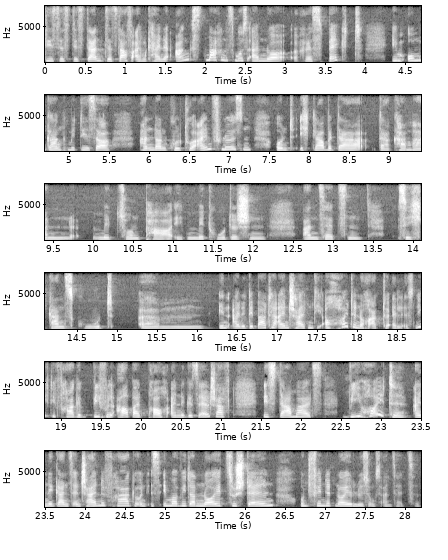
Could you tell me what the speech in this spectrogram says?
Dieses Distanz, das darf einem keine Angst machen, es muss einem nur Respekt im Umgang mit dieser anderen Kultur einflößen. Und ich glaube, da, da kann man mit so ein paar eben methodischen Ansätzen sich ganz gut ähm, in eine Debatte einschalten, die auch heute noch aktuell ist. Nicht die Frage, wie viel Arbeit braucht eine Gesellschaft, ist damals wie heute eine ganz entscheidende Frage und ist immer wieder neu zu stellen und findet neue Lösungsansätze.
